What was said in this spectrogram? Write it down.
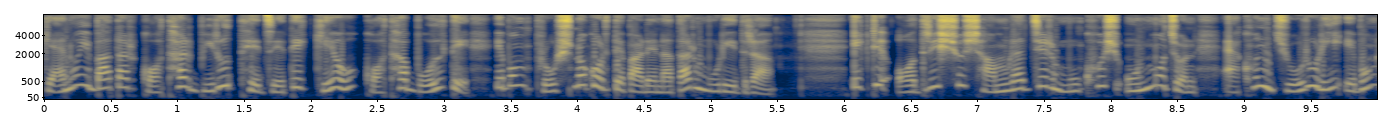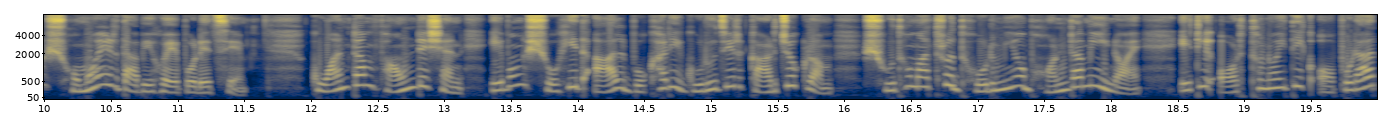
কেনই বা তার কথার বিরুদ্ধে যেতে কেউ কথা বলতে এবং প্রশ্ন করতে পারে না তার মুরিদরা? একটি অদৃশ্য সাম্রাজ্যের মুখোশ উন্মোচন এখন জরুরি এবং সময়ের দাবি হয়ে পড়েছে। কোয়ান্টাম ফাউন্ডেশন এবং শহীদ আল বোখারি গুরুজের কার্যক্রম শুধুমাত্র ধর্মীয় ভণ্ডামিই নয়, এটি অর্থনৈতিক অপরাধ,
